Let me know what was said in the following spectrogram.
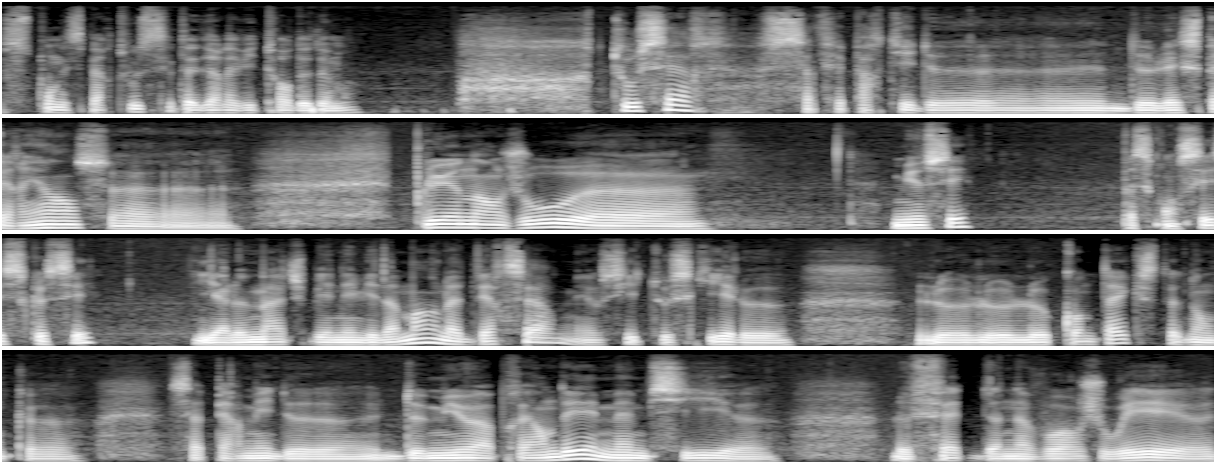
ce qu'on espère tous, c'est-à-dire la victoire de demain? Tout sert, ça fait partie de, de l'expérience. plus on en joue, mieux c'est, parce qu'on sait ce que c'est. Il y a le match, bien évidemment, l'adversaire, mais aussi tout ce qui est le, le, contexte. Donc euh, ça permet de, mieux appréhender, même si euh, le fait d'en avoir joué euh,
